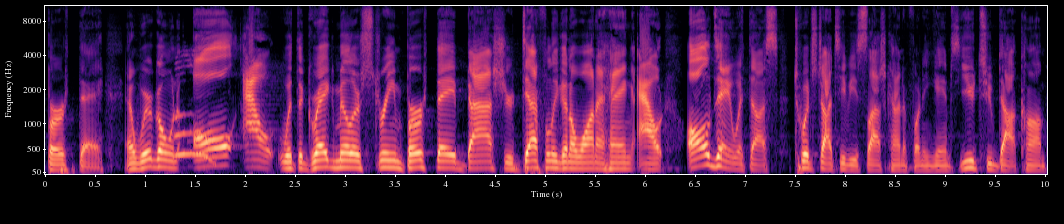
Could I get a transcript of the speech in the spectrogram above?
birthday. And we're going all out with the Greg Miller stream birthday bash. You're definitely going to want to hang out all day with us. Twitch.tv slash kind of funny games, youtube.com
